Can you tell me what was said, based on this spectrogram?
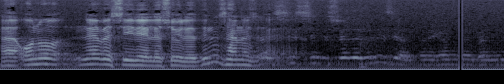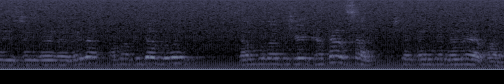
Ha, onu ne vesileyle söylediniz? Hani Siz şimdi söylediniz ya Peygamber Efendimiz'in böyle böyle ama bir de bunun sen buna bir şey katarsan işte ben de böyle yaparım.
